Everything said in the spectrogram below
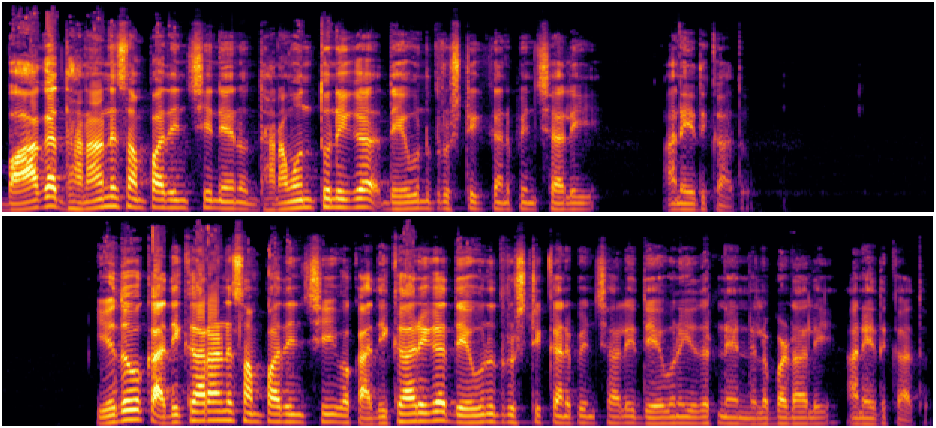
బాగా ధనాన్ని సంపాదించి నేను ధనవంతునిగా దేవుని దృష్టికి కనిపించాలి అనేది కాదు. ఏదో ఒక అధికారాన్ని సంపాదించి ఒక అధికారిగా దేవుని దృష్టికి కనిపించాలి దేవుని ఎదుట నేను నిలబడాలి అనేది కాదు.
